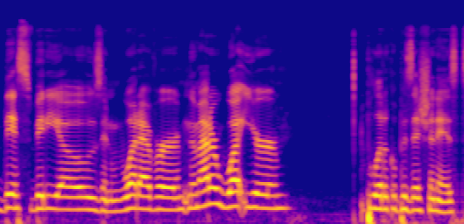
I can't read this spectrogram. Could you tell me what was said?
this videos and whatever, no matter what your political position is.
